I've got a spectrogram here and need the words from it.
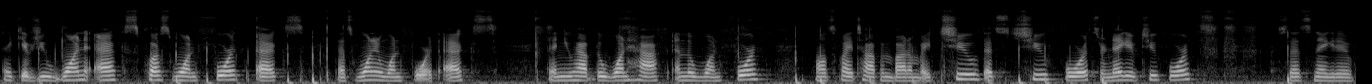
That gives you 1x plus 1 fourth x. That's 1 and 1 fourth x. Then you have the 1 half and the 1 fourth. Multiply top and bottom by 2. That's 2 fourths or negative 2 fourths. So that's negative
